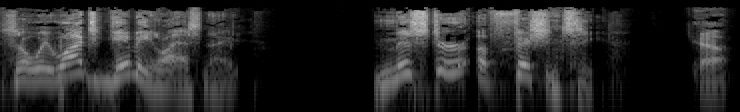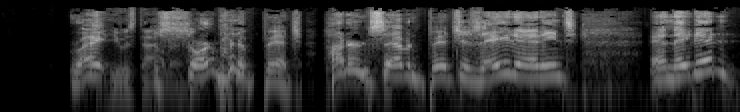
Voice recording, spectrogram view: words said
So we watched Gibby last night, Mister Efficiency. Yeah. Right? He was dialed. Assortment of pitch, 107 pitches, eight innings, and they didn't.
